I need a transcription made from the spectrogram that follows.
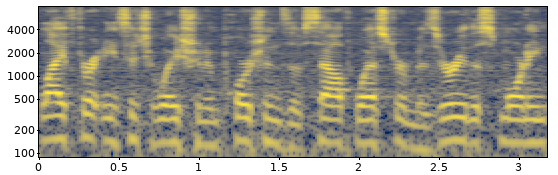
life-threatening situation in portions of southwestern Missouri this morning.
